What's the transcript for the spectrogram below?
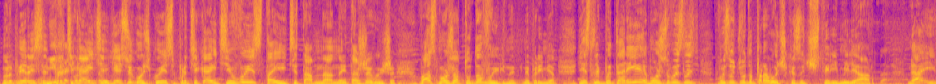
Ну, например, если них- протекаете, я секундочку, если протекаете вы, стоите там на, на этаже выше, вас можно оттуда выгнать, например. Если батарея, можно вызвать, вызвать водопроводчика за 4 миллиарда. Да, и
